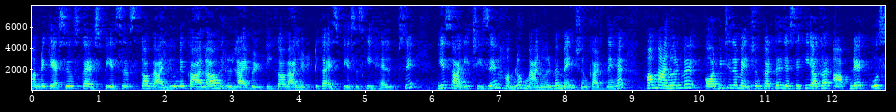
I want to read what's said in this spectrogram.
हमने कैसे उसका एसपीएसएस का वैल्यू निकाला रिलायबिलिटी का वैलिडिटी का एसपीएसएस की हेल्प से, ये सारी चीज़ें हम लोग मैनुअल में मेंशन करते हैं। हम मैनुअल में और भी चीज़ें मेंशन करते हैं, जैसे कि अगर आपने उस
